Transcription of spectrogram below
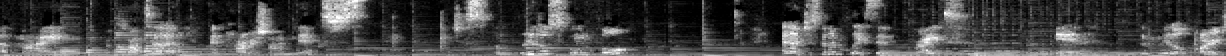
of my ricotta and parmesan mix, just a little spoonful, and I'm just going to place it right in the middle part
